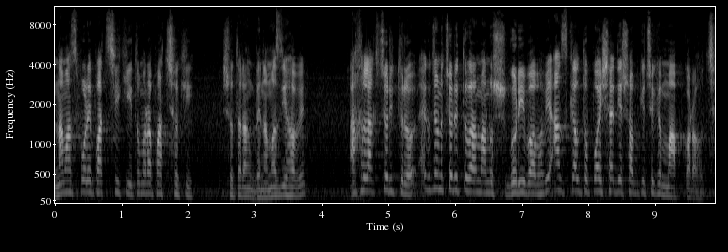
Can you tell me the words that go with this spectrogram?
নামাজ পড়ে পাচ্ছি কি, তোমরা পাচ্ছ কি? সুতরাং বেনামাজি হবে। আখলাখ চরিত্র, একজন চরিত্রবান মানুষ, গরিব, অভাবী, আজকাল তো পয়সা দিয়ে সব কিছুকে মাপ করা হচ্ছে।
